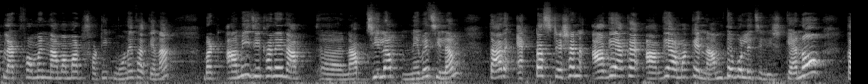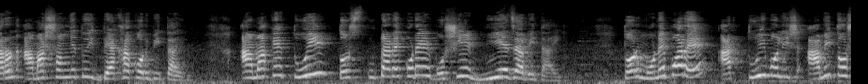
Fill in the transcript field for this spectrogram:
প্ল্যাটফর্মের নাম আমার সঠিক মনে থাকে না। বাট আমি যেখানে নাম আহ, নামছিলাম তার একটা স্টেশন আগে আগে আগে আমাকে নামতে বলেছিলিস। কেন? কারণ আমার সঙ্গে তুই দেখা করবি তাই। আমাকে তুই তোর স্কুটারে করে বসিয়ে নিয়ে যাবি তাই। তোর মনে পড়ে? আর তুই বলিস, আমি তোর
